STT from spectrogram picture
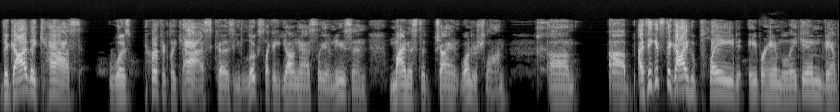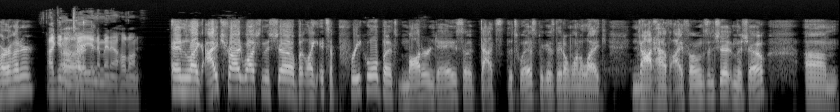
the guy they cast was perfectly cast because he looks like a young ass Liam Neeson, minus the giant Wonderschlong. Um, uh, I think it's the guy who played Abraham Lincoln, Vampire Hunter. I can Uh, tell you in a minute. Hold on. And like I tried watching the show, but like it's a prequel, but it's modern day, so that's the twist because they don't want to like not have iPhones and shit in the show. Um,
